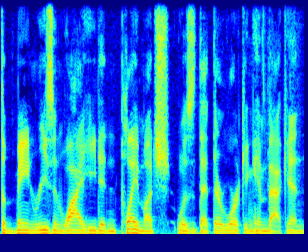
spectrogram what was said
the main reason why he didn't play much was that they're working him back in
